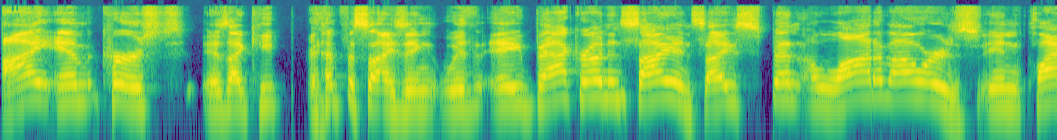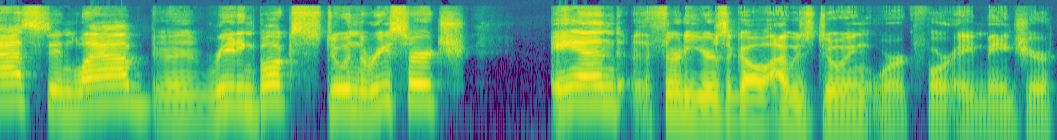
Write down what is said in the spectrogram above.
I am cursed, as I keep emphasizing, with a background in science. I spent a lot of hours in class, in lab, uh, reading books, doing the research. And 30 years ago, I was doing work for a major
